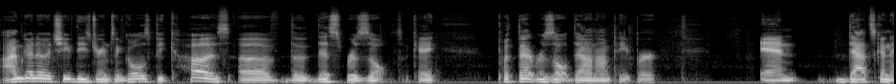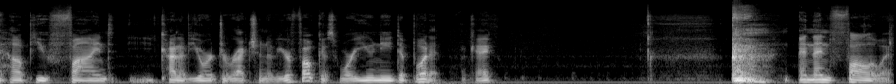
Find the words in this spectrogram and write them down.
I'm going to achieve these dreams and goals because of the this result, okay? Put that result down on paper and that's going to help you find kind of your direction of your focus where you need to put it, okay? and then follow it.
